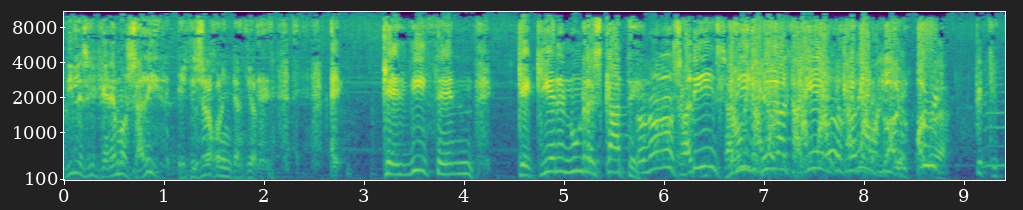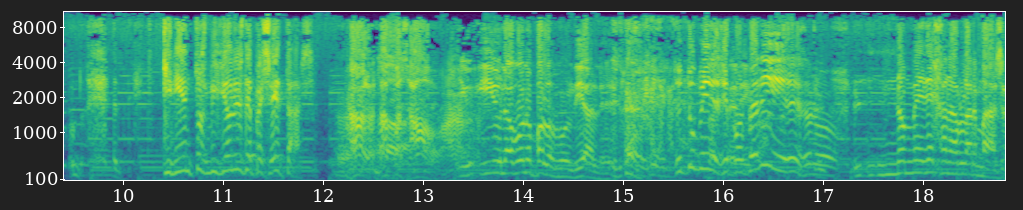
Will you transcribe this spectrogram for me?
Diles que queremos salir. Y díselo con intención. Eh, que dicen que quieren un rescate. No, no, no, salid, No, salid. que mira, al taller. Ay, salid, ay, salid. ay, ay, que- que- 500 millones de pesetas. Ah, lo te ha pasado. Y, y un abono para los mundiales. Tú, tú pides y por pedir, eso no... No me dejan hablar más.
